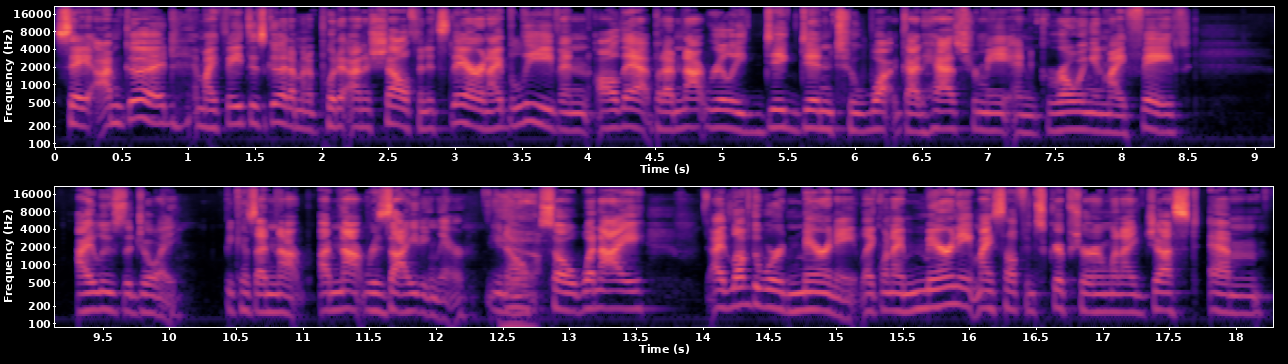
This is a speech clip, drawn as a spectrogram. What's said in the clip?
say I'm good and my faith is good, I'm going to put it on a shelf and it's there and I believe and all that, but I'm not really digged into what God has for me and growing in my faith, I lose the joy because I'm not I'm not residing there, you know. Yeah. So when I I love the word marinate. Like when I marinate myself in scripture and when I just am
